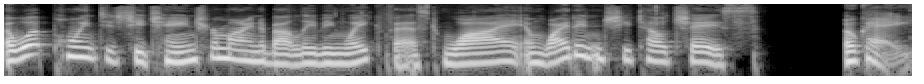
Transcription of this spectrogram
At what point did she change her mind about leaving Wakefest? Why? And why didn't she tell Chase? Okay.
